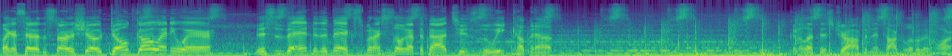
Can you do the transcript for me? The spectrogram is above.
Like I said at the start of the show, don't go anywhere. This is the end of the mix, but I still got the bad tunes of the week coming up. Gonna let this drop and then talk a little bit more.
